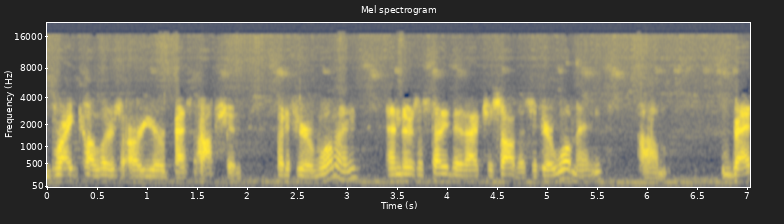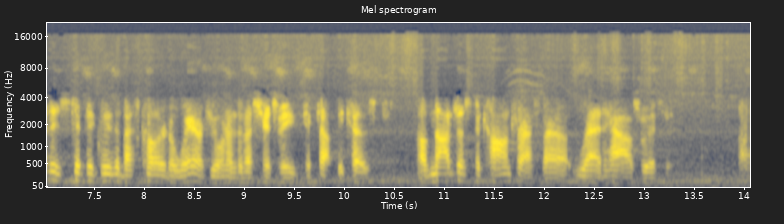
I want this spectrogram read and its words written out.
bright colors are your best option. But if you're a woman, and there's a study that actually saw this, if you're a woman, um, red is typically the best color to wear if you want to have the best chance of being picked up because of not just the contrast that red has with uh,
